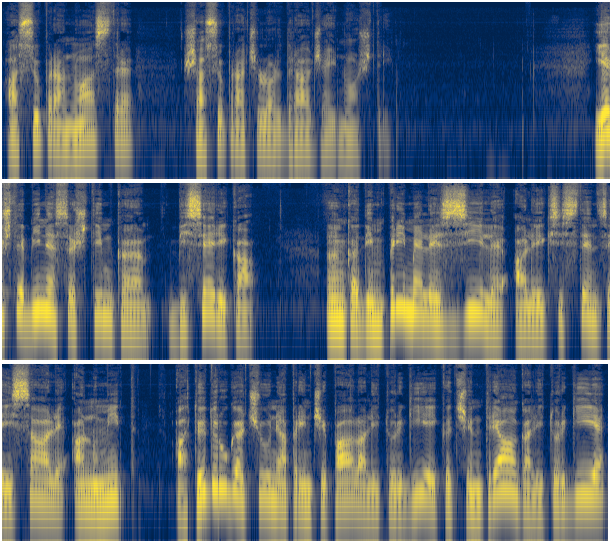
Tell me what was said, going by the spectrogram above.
asupra noastră și asupra celor dragi ai noștri. Este bine să știm că biserica, încă din primele zile ale existenței sale, a numit atât rugăciunea principală a liturgiei, cât și întreaga liturgie,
